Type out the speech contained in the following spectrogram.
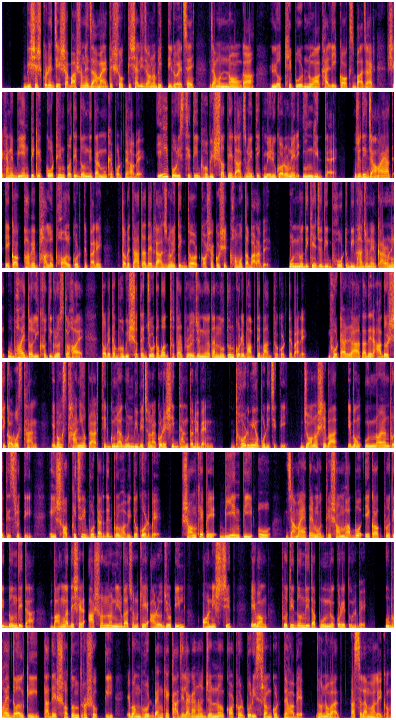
বিশেষ করে যেসব আসনে জামায়াতের শক্তিশালী জনভিত্তি রয়েছে, যেমন নওগাঁ, লক্ষ্মীপুর, নোয়াখালী, কক্সবাজার, সেখানে বিএনপিকে কঠিন প্রতিদ্বন্দ্বিতার মুখে পড়তে হবে। এই পরিস্থিতি ভবিষ্যতে রাজনৈতিক মেরুকরণের ইঙ্গিত দেয়। যদি জামায়াত এককভাবে ভালো ফল করতে পারে, তবে তা তাদের রাজনৈতিক দর কষাকষির ক্ষমতা বাড়াবে। অন্যদিকে যদি ভোট বিভাজনের কারণে উভয় দলই ক্ষতিগ্রস্ত হয়, তবে তা ভবিষ্যতে জোটবদ্ধতার প্রয়োজনীয়তা নতুন করে ভাবতে বাধ্য করতে পারে। ভোটাররা তাদের আদর্শিক অবস্থান এবং স্থানীয় প্রার্থীর গুণাগুণ বিবেচনা করে সিদ্ধান্ত নেবেন। ধর্মীয় পরিচিতি, জনসেবা এবং উন্নয়ন প্রতিশ্রুতি এই সব কিছুই ভোটারদের প্রভাবিত করবে। সংক্ষেপে বিএনপি ও জামায়াতের মধ্যে সম্ভাব্য একক প্রতিদ্বন্দ্বিতা বাংলাদেশের আসন্ন নির্বাচনকে আরও জটিল অনিশ্চিত এবং প্রতিদ্বন্দ্বিতাপূর্ণ করে তুলবে। উভয় দলকেই তাদের স্বতন্ত্র শক্তি এবং ভোট ব্যাংকে কাজে লাগানোর জন্য কঠোর পরিশ্রম করতে হবে। ধন্যবাদ। আসসালামু আলাইকুম।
